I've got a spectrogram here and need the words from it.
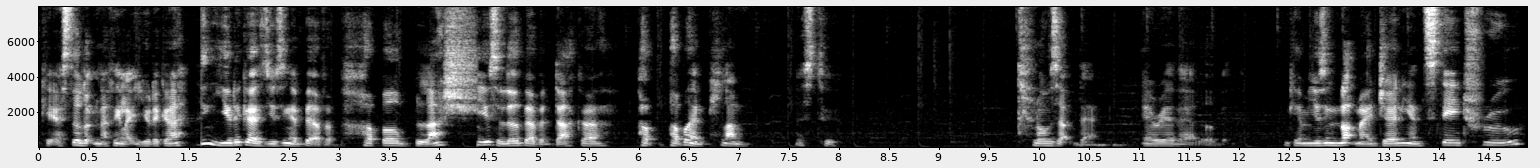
okay, I still look nothing like Utica. I think Utica is using a bit of a purple blush. Use a little bit of a darker purple and plum, just to close up that area there a little bit. Okay, I'm using Not My Journey and Stay True,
